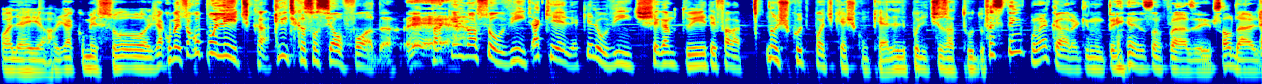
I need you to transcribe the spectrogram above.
Olha aí, ó, já começou, já começou com política. Crítica social foda. É. Pra aquele nosso ouvinte, aquele, aquele ouvinte, chegar no Twitter e falar: não escuta podcast com o Keller, ele politiza tudo. Faz tempo, né, cara, que não tem essa frase aí. Saudade.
